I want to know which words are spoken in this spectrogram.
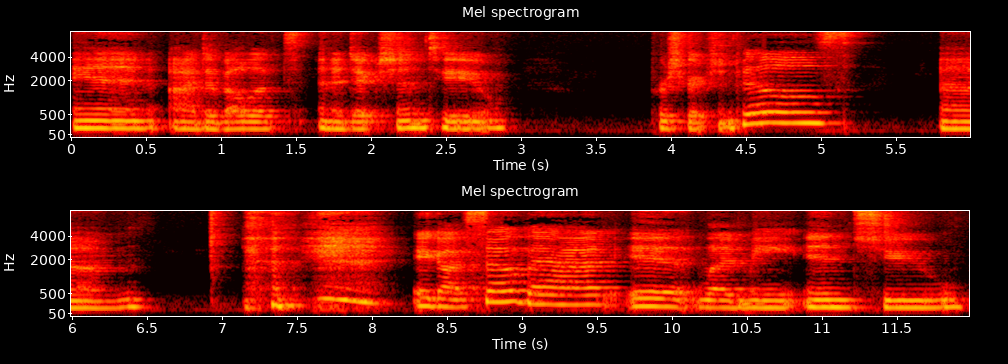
And I developed an addiction to prescription pills. Um, It got so bad, it led me into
